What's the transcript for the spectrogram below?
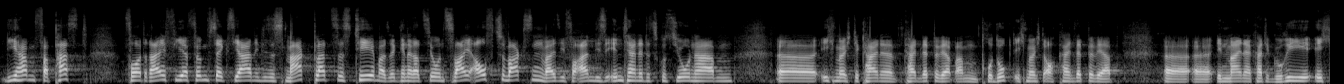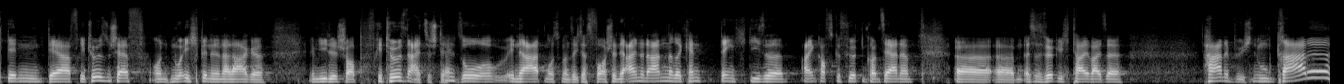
die haben verpasst, vor drei, vier, fünf, sechs Jahren in dieses Marktplatzsystem, also Generation 2, aufzuwachsen, weil sie vor allem diese interne Diskussion haben, äh, ich möchte keine, keinen Wettbewerb am Produkt, ich möchte auch keinen Wettbewerb äh, äh, in meiner Kategorie, ich bin der Fritteusenchef und nur ich bin in der Lage, im Lidl-Shop Fritteusen einzustellen. So in der Art muss man sich das vorstellen. Der eine oder andere kennt, denke ich, diese einkaufsgeführten Konzerne. Äh, äh, es ist wirklich teilweise Hanebüchen. Und gerade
